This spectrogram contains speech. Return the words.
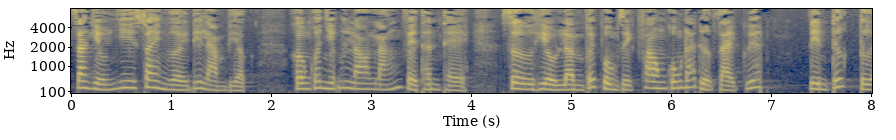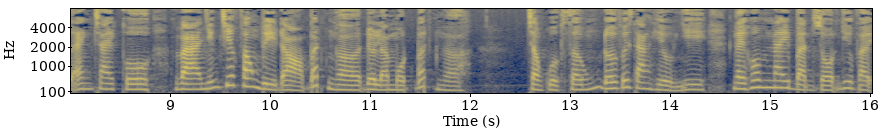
Giang Hiểu Nhi xoay người đi làm việc. Không có những lo lắng về thân thể. Sự hiểu lầm với Phùng Dịch Phong cũng đã được giải quyết. Tin tức từ anh trai cô và những chiếc phong bì đỏ bất ngờ đều là một bất ngờ. Trong cuộc sống, đối với Giang Hiểu Nhi, ngày hôm nay bận rộn như vậy,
